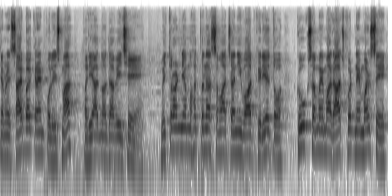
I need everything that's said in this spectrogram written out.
તેમણે સાયબર ક્રાઇમ પોલીસમાં ફરિયાદ નોંધાવી છે. મિત્રો, અન્ય મહત્વના સમાચારની વાત કરીએ તો ટૂંક સમયમાં રાજકોટને મળશે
